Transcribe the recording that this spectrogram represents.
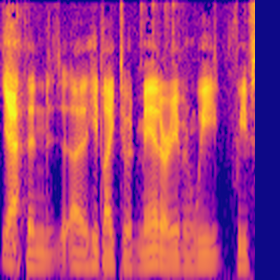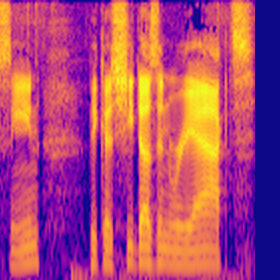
Yeah. than uh, he'd like to admit, or even we we've seen, because she doesn't react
